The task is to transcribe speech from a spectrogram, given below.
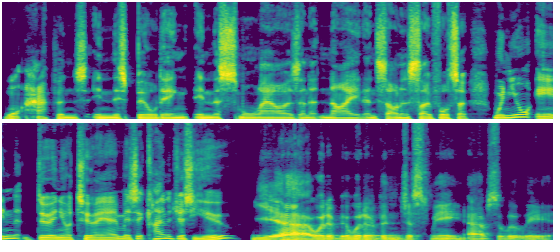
what happens in this building in the small hours and at night and so on and so forth. So when you're in doing your 2 a.m., is it kind of just you? Yeah, it would have it would have been just me. Absolutely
